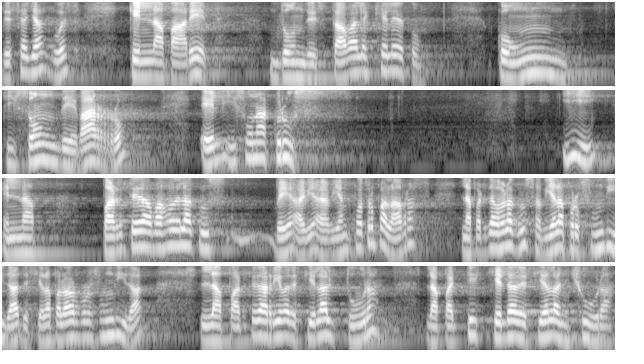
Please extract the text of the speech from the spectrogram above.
ese hallazgo es que en la pared donde estaba el esqueleto, con un tizón de barro, él hizo una cruz y en la parte de abajo de la cruz, había, cuatro palabras. En la parte de abajo de la cruz había la profundidad, decía la palabra profundidad. La parte de arriba decía la altura. La parte izquierda decía la anchura.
